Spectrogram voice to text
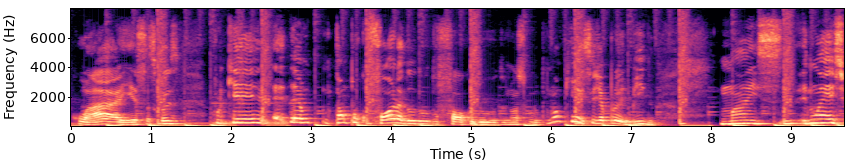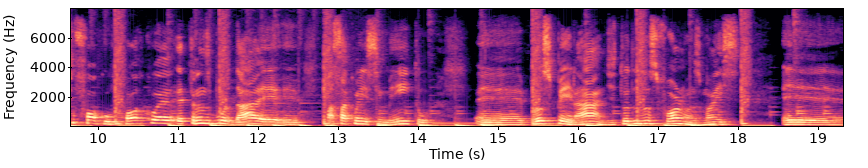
Kuai, essas coisas porque é, é, tá um pouco fora do, do, do foco do, do, nosso grupo. Não que seja proibido, mas não é esse o foco. O foco é, é transbordar, é, é, passar conhecimento, é prosperar de todas as formas, mas é,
